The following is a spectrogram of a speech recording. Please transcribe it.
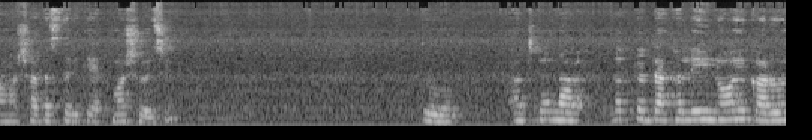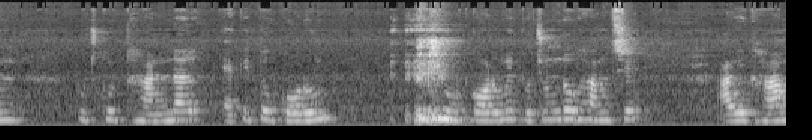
আমার সাতাশ তারিখে এক মাস হয়েছে। তো আজকে না, ডাক্তার দেখালেই নয়, কারণ পুচকুর ঠান্ডা, একে তো গরম। গরমে প্রচণ্ড ঘামছে, আর ঘাম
